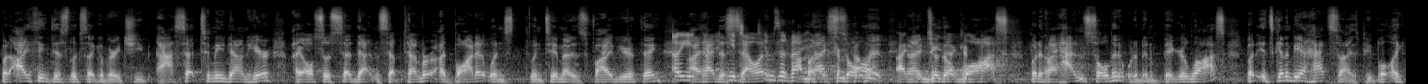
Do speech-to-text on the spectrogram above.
But I think this looks like a very cheap asset to me down here. I also said that in September. I bought it when when Tim had his five-year thing. Oh, you I had to you sell it, but I sold it, I and I took a loss. But if I hadn't sold it, it would have been a bigger loss. But it's going to be a hat size, people. Like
